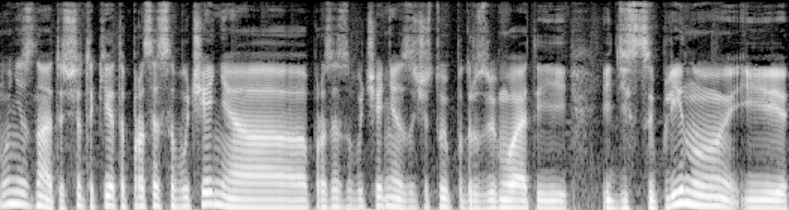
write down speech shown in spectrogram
Ну, не знаю, то есть все-таки это процесс обучения, а процесс обучения зачастую подразумевает и, и дисциплину, и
